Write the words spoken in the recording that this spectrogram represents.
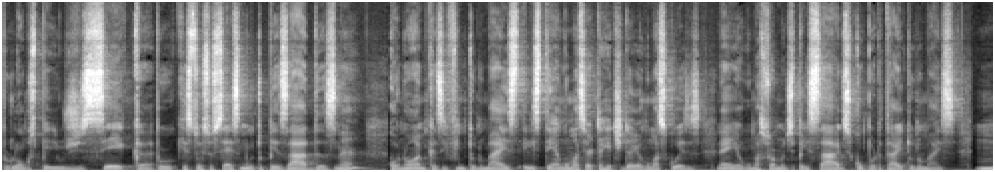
por longos períodos de seca, por questões sociais muito pesadas, né? Econômicas, enfim, tudo mais. Eles têm alguma certa retidão em algumas coisas, né? Em algumas formas de pensar, de se comportar e tudo mais. Mas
